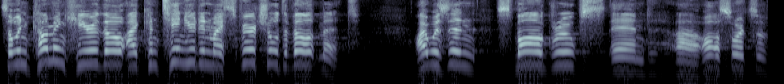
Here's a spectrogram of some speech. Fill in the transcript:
So, in coming here, though, I continued in my spiritual development. I was in small groups and uh, all sorts of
